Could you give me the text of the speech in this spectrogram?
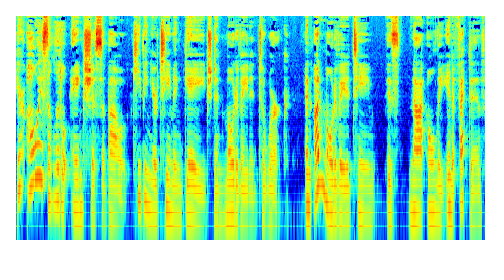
You're always a little anxious about keeping your team engaged and motivated to work. An unmotivated team is not only ineffective,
